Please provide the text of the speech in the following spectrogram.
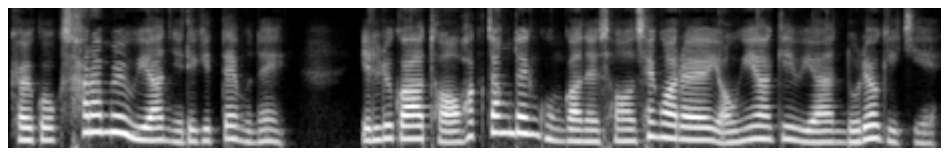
결국 사람을 위한 일이기 때문에 인류가 더 확장된 공간에서 생활을 영위하기 위한 노력이기에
